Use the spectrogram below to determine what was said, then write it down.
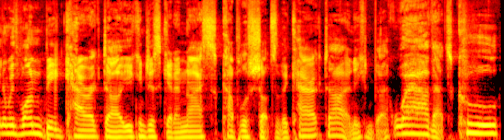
you know, with one big character, you can just get a nice couple of shots of the character and you can be like, wow, that's cool.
